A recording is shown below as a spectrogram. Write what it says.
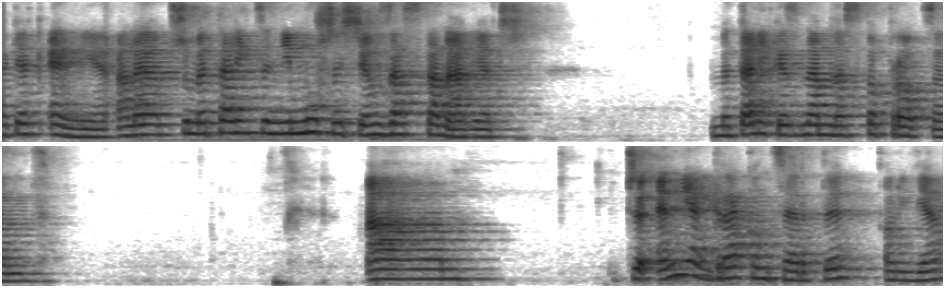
Tak jak Enię, ale przy metalice nie muszę się zastanawiać. Metalikę znam na 100%. A czy Enia gra koncerty, Oliwia?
